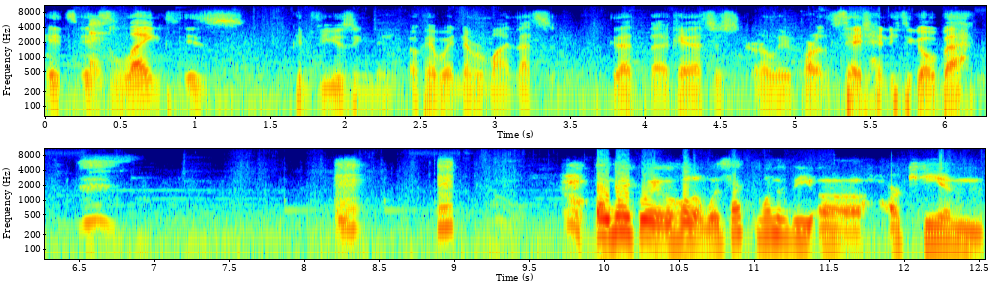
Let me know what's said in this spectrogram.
it's its length is confusing me. Okay, wait, never mind. That's that. Okay, that's just an earlier part of the stage. I need to go back. Oh wait, wait, hold on. Was that one of the uh Arkeyan?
